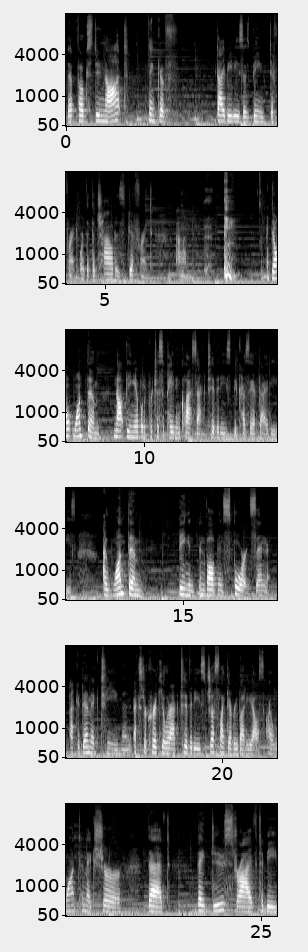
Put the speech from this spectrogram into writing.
that folks do not think of diabetes as being different or that the child is different. Um, I don't want them not being able to participate in class activities because they have diabetes. I want them being in, involved in sports and academic team and extracurricular activities just like everybody else. I want to make sure that they do strive to be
